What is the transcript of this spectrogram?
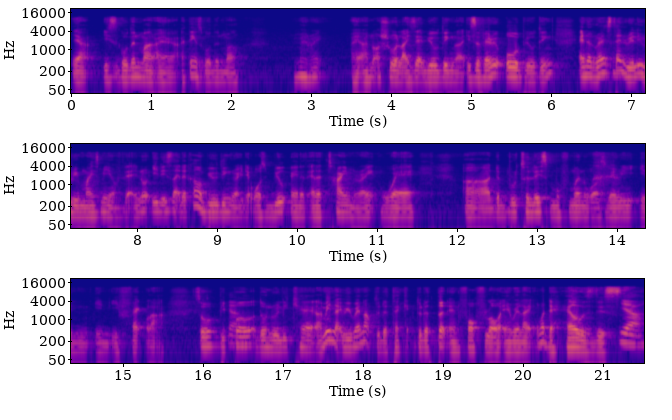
Yeah, it's Golden Mile. I, I think it's Golden Mile. Am I right? I, I'm not sure. Like, that building. Like, it's a very old building. And the grandstand really reminds me of that. You know, it is like the kind of building, right, that was built at, at a time, right, where uh, the brutalist movement was very in, in effect. lah. So people don't really care. I mean, like, we went up to the, to the third and fourth floor and we're like, what the hell is this? Yeah.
